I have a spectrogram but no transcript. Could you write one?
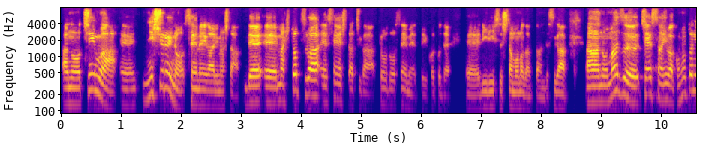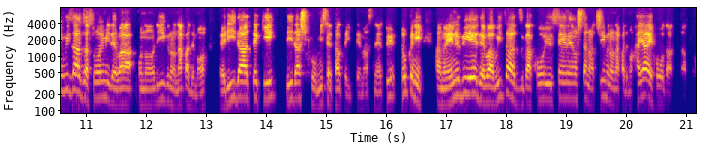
あのチームは、えー、2種類の声明がありました。で、えーまあ、1つは、えー、選手たちが共同声明ということで、えー、リリースしたものだったんですが、あのまず、チェイスさん曰く、本当にウィザーズはそういう意味では、このリーグの中でも、リーダー的リーダーシップを見せたと言っていますね。特にあの NBA では、ウィザーズがこういう声明をしたのは、チームの中でも早い方だったと。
